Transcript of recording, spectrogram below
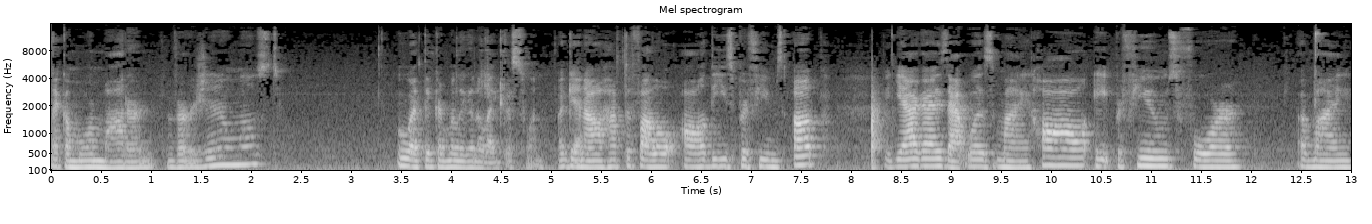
like a more modern version almost. Oh, I think I'm really gonna like this one. Again, I'll have to follow all these perfumes up. But yeah, guys, that was my haul. Eight perfumes, four of my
